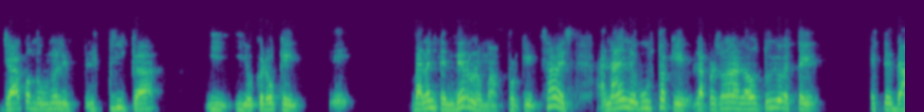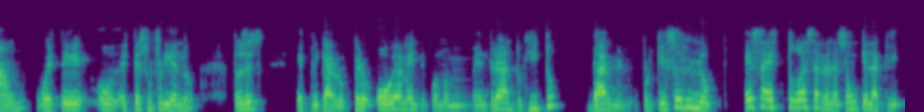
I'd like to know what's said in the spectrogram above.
ya cuando uno le, explica, y, y, yo creo que eh, van a entenderlo más, porque, ¿sabes? A nadie le gusta que la persona al lado tuyo esté, esté down o esté, o esté sufriendo. Entonces, explicarlo. Pero obviamente, cuando me entre antojito, dármelo, porque eso es lo, esa es toda esa relación que la que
